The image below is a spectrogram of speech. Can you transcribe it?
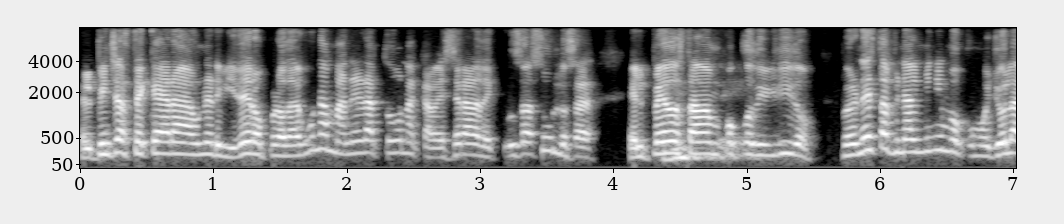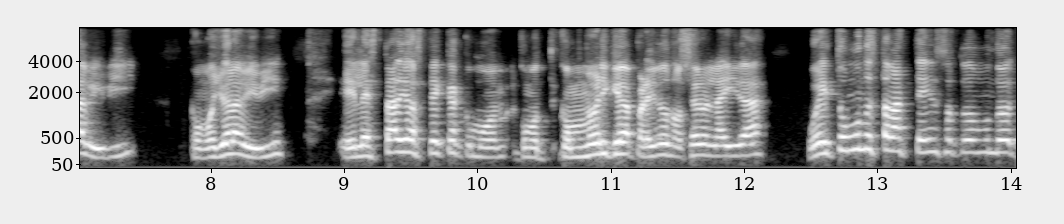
El pinche Azteca era un hervidero, pero de alguna manera toda una cabecera era de Cruz Azul. O sea, el pedo estaba un poco dividido. Pero en esta final mínimo, como yo la viví, como yo la viví, el Estadio Azteca, como, como, como América iba perdiendo 1-0 en la ida, Güey, todo el mundo estaba tenso, todo el mundo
